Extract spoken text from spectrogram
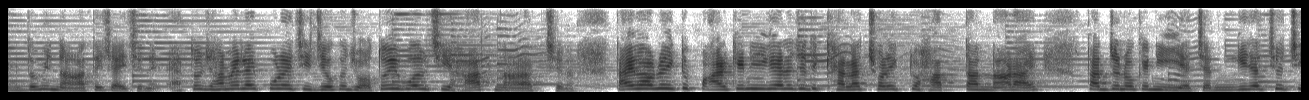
একদমই নাড়াতে চাইছে না। এত ঝামেলায় পড়েছি যে ওকে যতই বলছি, হাত নাড়াচ্ছে না। তাই ভাবলাম একটু পার্কে নিয়ে গেলে যদি খেলার ছড়ে একটু হাতটা নাড়ায়, তার জন্য ওকে নিয়ে যাচ্ছে। আর নিয়ে যাচ্ছে হচ্ছে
